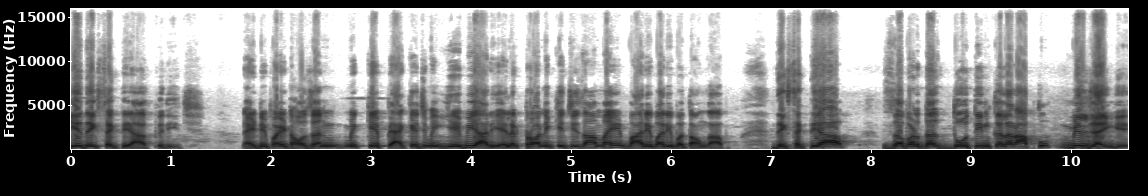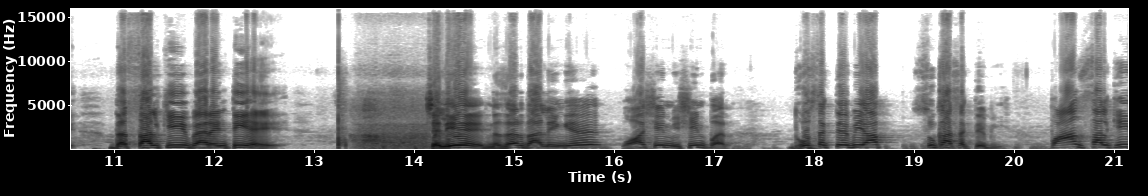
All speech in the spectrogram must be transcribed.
ये देख सकते हैं आप फ्रिज नाइन्टी फाइव थाउज़ेंड में के पैकेज में ये भी आ रही है। इलेक्ट्रॉनिक की चीज़ें मैं बारी बारी बताऊँगा आपको। देख सकते हैं आप, ज़बरदस्त दो तीन कलर आपको मिल जाएँगे। दस साल की वारंटी है। चलिए नज़र डालेंगे वॉशिंग मशीन पर। धो सकते भी आप, सुखा सकते भी। पाँच साल की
